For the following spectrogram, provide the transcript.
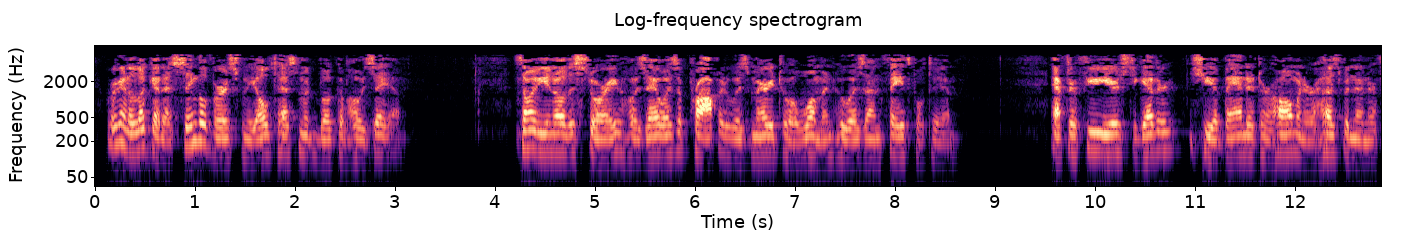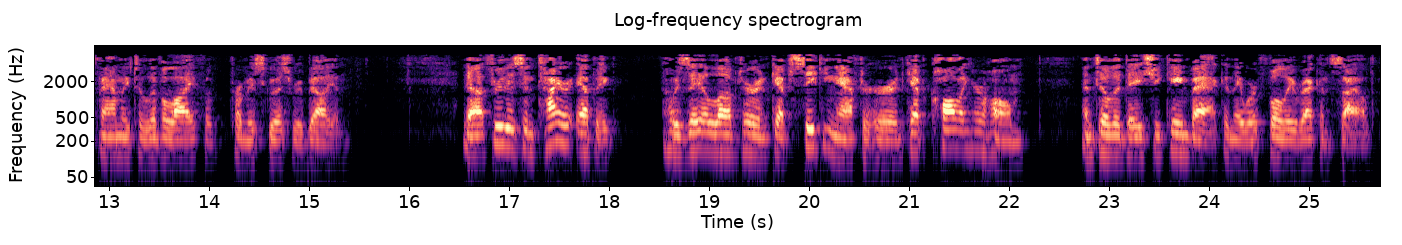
We're going to look at a single verse from the Old Testament book of Hosea. Some of you know the story. Hosea was a prophet who was married to a woman who was unfaithful to him. After a few years together, she abandoned her home and her husband and her family to live a life of promiscuous rebellion. Now, through this entire epic, Hosea loved her and kept seeking after her and kept calling her home until the day she came back and they were fully reconciled.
